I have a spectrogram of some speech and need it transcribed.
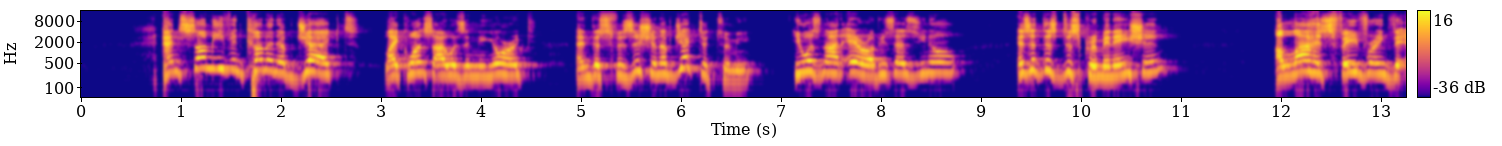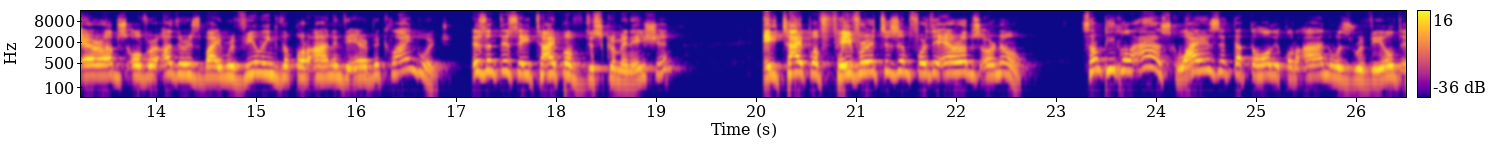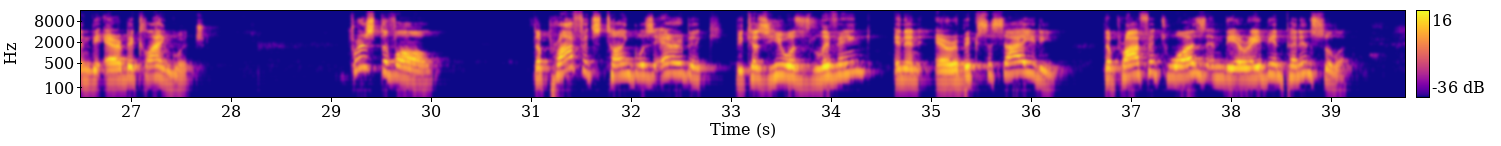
And some even come and object, like once I was in New York and this physician objected to me. He was not Arab. He says, You know, isn't this discrimination? Allah is favoring the Arabs over others by revealing the Quran in the Arabic language. Isn't this a type of discrimination? A type of favoritism for the Arabs or no? Some people ask, why is it that the Holy Quran was revealed in the Arabic language? First of all, the Prophet's tongue was Arabic because he was living in an Arabic society. The Prophet was in the Arabian Peninsula.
